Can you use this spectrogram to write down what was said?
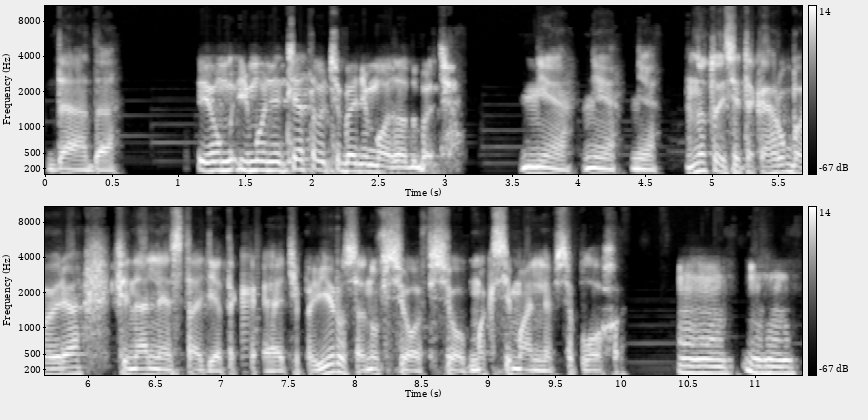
Да, да. И иммунитета у тебя не может быть. Не, не, не. Ну, то есть это, как, грубо говоря, финальная стадия такая, типа вируса. Ну, все, все, максимально все плохо. Угу, угу.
